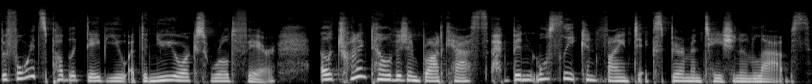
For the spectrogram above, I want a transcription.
Before its public debut at the New York's World Fair, electronic television broadcasts had been mostly confined to experimentation in labs.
